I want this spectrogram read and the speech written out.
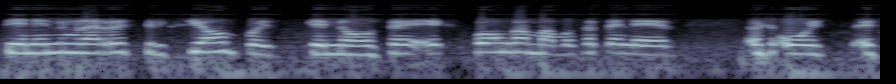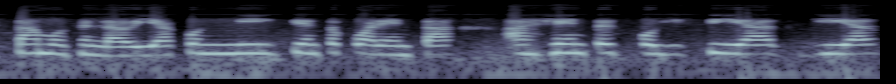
tienen una restricción, pues que no se expongan, vamos a tener o estamos en la vía con 1.140 agentes, policías, guías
